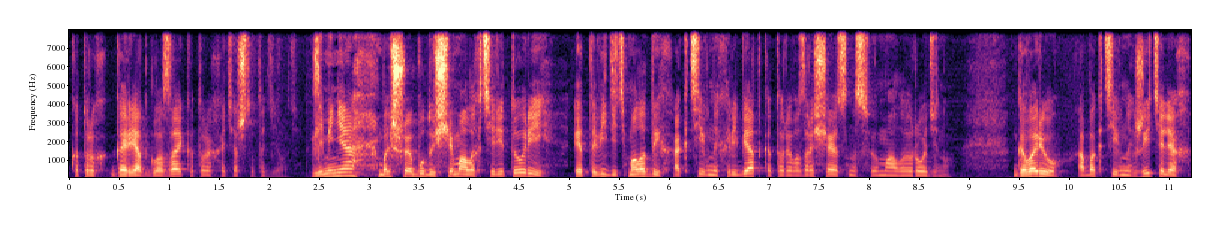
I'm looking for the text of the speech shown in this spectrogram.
у которых горят глаза и которые хотят что-то делать. Для меня большое будущее малых территорий – это видеть молодых, активных ребят, которые возвращаются на свою малую родину. Говорю об активных жителях,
